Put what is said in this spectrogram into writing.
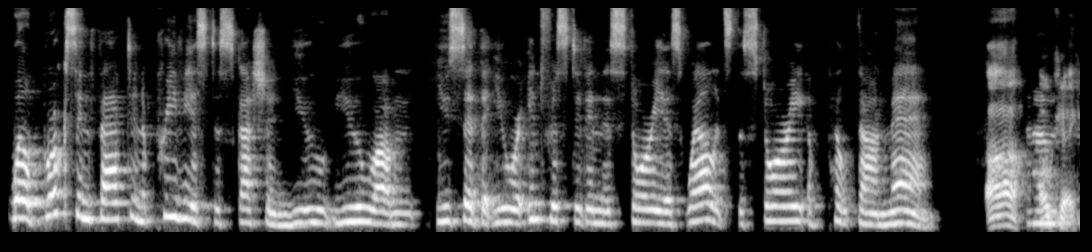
Well, Brooks, in fact, in a previous discussion, you you um, you said that you were interested in this story as well. It's the story of Piltdown Man. Ah, um, okay.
